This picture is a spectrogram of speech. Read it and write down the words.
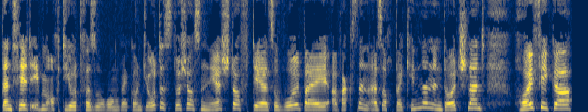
dann fällt eben auch die Jodversorgung weg. Und Jod ist durchaus ein Nährstoff, der sowohl bei Erwachsenen als auch bei Kindern in Deutschland häufiger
